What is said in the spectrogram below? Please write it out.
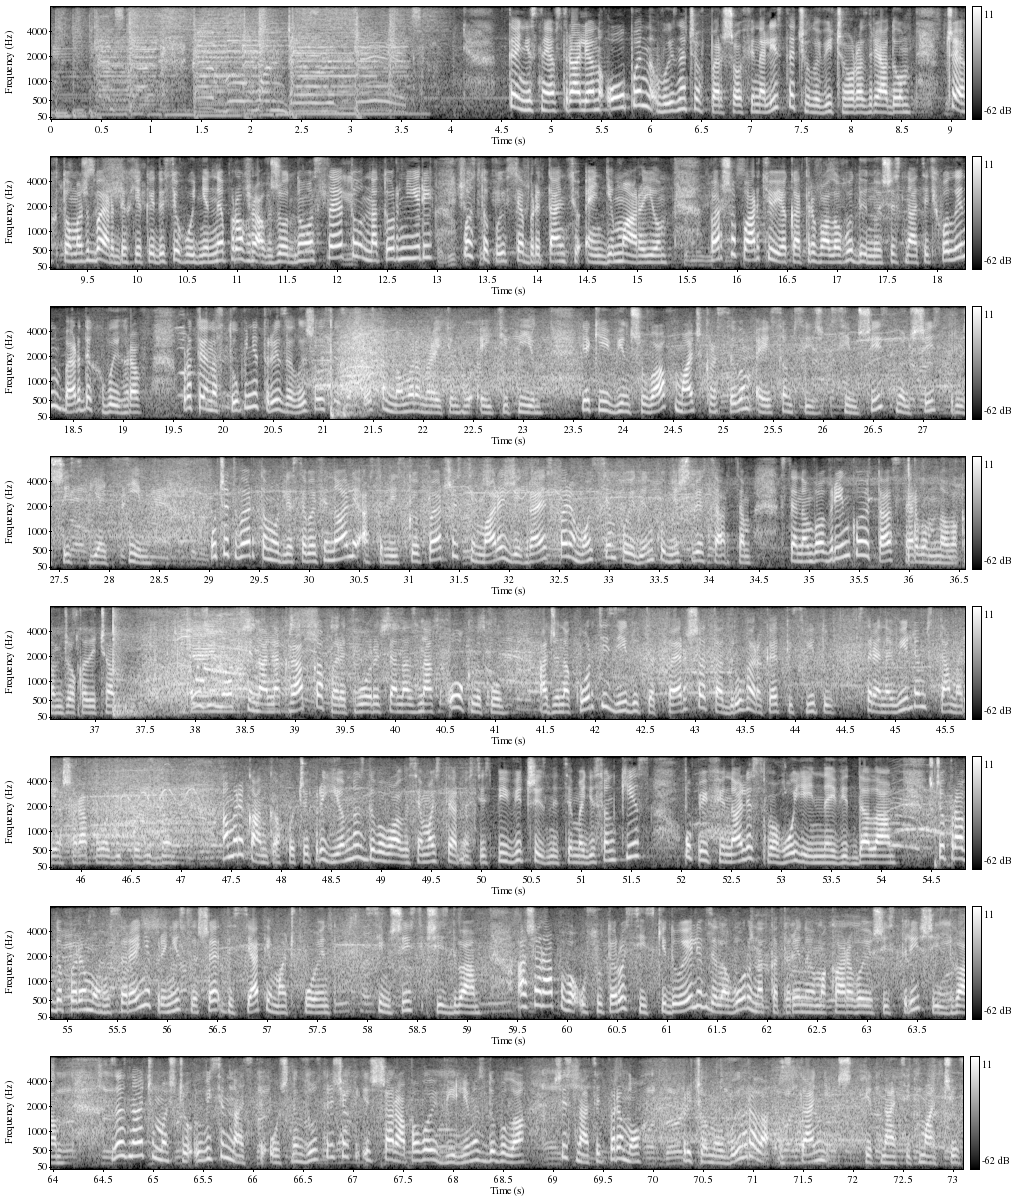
Тенісний Australian Open визначив першого фіналіста чоловічого розряду. Чех Томаш Бердих, який до сьогодні не програв жодного сету на турнірі, поступився британцю Енді Марею. Першу партію, яка тривала годину і 16 хвилин, Бердих виграв. Проте наступні три залишилися за шостим номером рейтингу ATP, який віншував матч красивим ейсом 7-6, 0-6, 3-6, 5-7. У четвертому для себе фіналі австралійської першості Марі зіграє з переможцем поєдинку між швейцарцем Стеном Ваврінкою та сербом Новаком Джоковичем. У жінок фінальна крапка перетвориться на знак оклику, адже на корті зійдуться перша та друга ракетки світу Серена Вільямс та Марія Шарапова відповідно. Американка, хоч і приємно здивувалася майстерності співвітчизниці Медісон Кіс, у півфіналі свого їй не віддала. Щоправда, перемогу Сирені приніс лише 10-й матчпоінт 7-6, 6-2. А Шарапова у суто російській дуелі взяла гору над Катериною Макаровою 6-3, 6-2. Зазначимо, що у 18 очних зустрічах із Шараповою Вільямс здобула 16 перемог, причому виграла останні 15 матчів.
